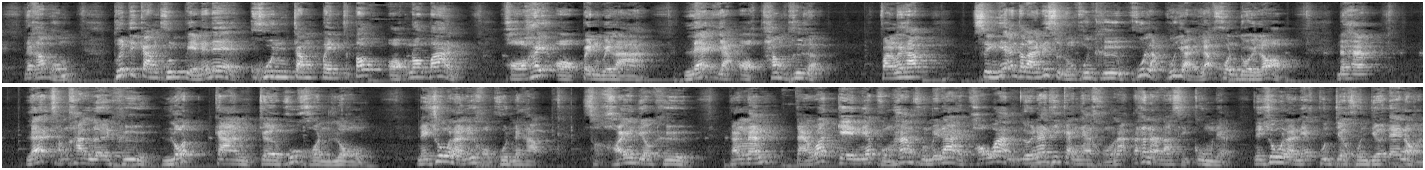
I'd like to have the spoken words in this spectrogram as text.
ๆนะครับผมพฤติกรรมคุณเปลี่ยนแน่ๆคุณจำเป็นจะต้องออกนอกบ้าน ขอให้ออกเป็นเวลา และอย่าออกท่ำเพื่อ ฟังนะครับ สิ่งที่อันตรายที่สุดของคุณคือผู้หลักผู้ใหญ่และคนโดยรอบนะฮะ และสำคัญเลยคือลดการเจอผู้คนลง ในช่วงเวลานี้ของคุณนะครับขออย่างเดียวคือ ดังนั้นแต่ว่าเกณฑ์นี้ผมห้ามคุณไม่ได้ เพราะว่าโดยหน้าที่การงานของลัคนาราศีกุมเนี่ยในช่วงเวลานี้คุณเจอคนเยอะแน่นอน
